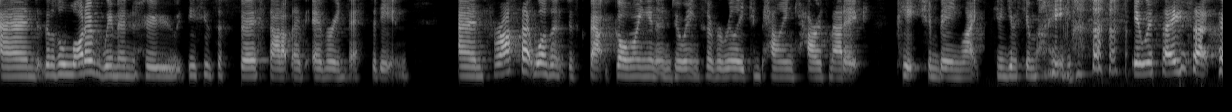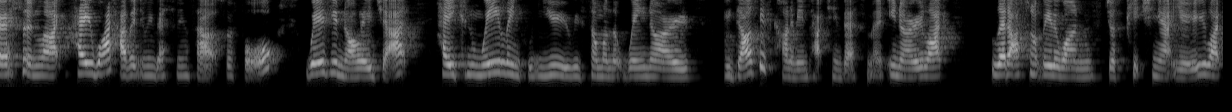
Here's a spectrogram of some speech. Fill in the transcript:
And there was a lot of women who this is the first startup they've ever invested in. And for us, that wasn't just about going in and doing sort of a really compelling, charismatic pitch and being like, can you give us your money? it was saying to that person, like, hey, why haven't you invested in startups before? Where's your knowledge at? Hey, can we link you with someone that we know who does this kind of impact investment? You know, like, let us not be the ones just pitching at you. Like,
